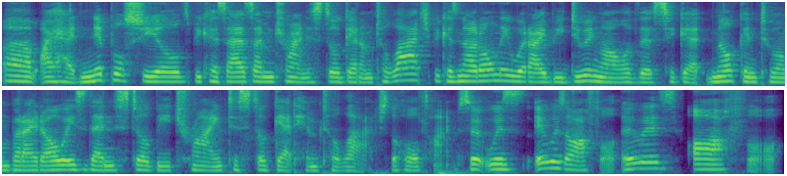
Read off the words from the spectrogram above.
Um, I had nipple shields because as I'm trying to still get him to latch, because not only would I be doing all of this to get milk into him, but I'd always then still be trying to still get him to latch the whole time. So it was it was awful. It was awful.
